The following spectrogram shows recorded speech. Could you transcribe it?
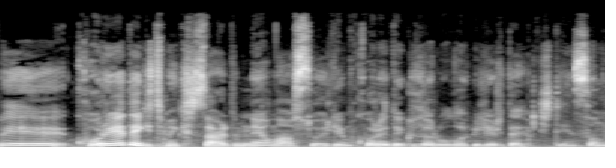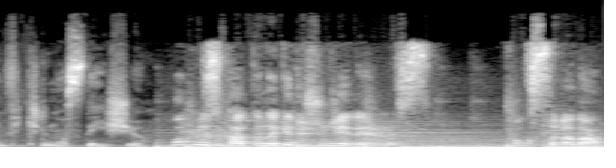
ve Kore'ye de gitmek isterdim. Ne yalan söyleyeyim Kore de güzel olabilirdi. İşte insanın fikri nasıl değişiyor. Pop müzik hakkındaki düşüncelerimiz. Çok sıradan.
